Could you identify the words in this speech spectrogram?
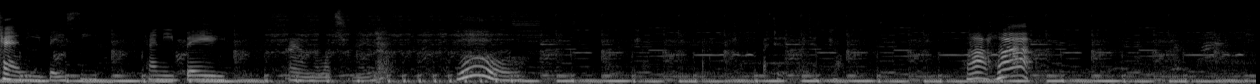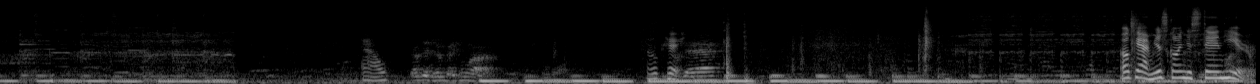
Henny Basie. Henny Bay. I don't know what's her name. Whoa. Ha! Ow. Okay. Okay, I'm just going to stand here.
